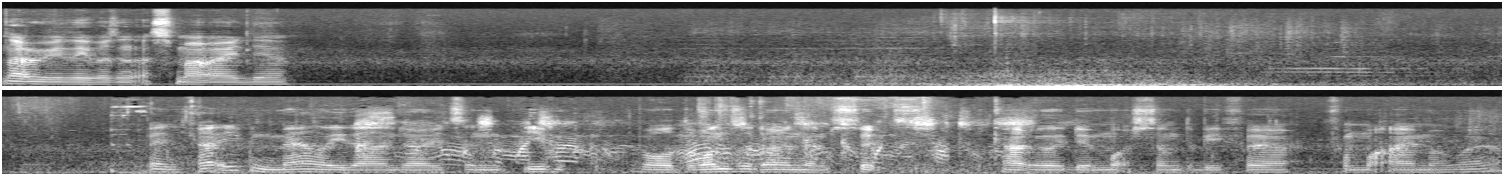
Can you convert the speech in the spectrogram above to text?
That really wasn't a smart idea. Man, you can't even melee the androids, and even well, the ones that are in them suits can't really do much to them. To be fair, from what I'm aware,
